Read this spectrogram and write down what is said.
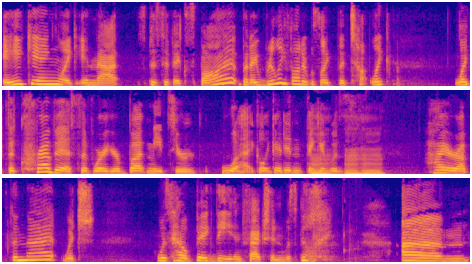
aching like in that specific spot but i really thought it was like the t- like like the crevice of where your butt meets your leg like i didn't think it was Mm-hmm. higher up than that which was how big the infection was building um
